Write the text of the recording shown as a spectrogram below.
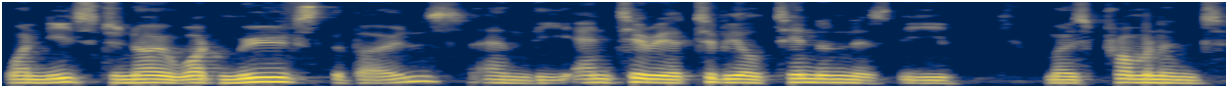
One needs to know what moves the bones, and the anterior tibial tendon is the most prominent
